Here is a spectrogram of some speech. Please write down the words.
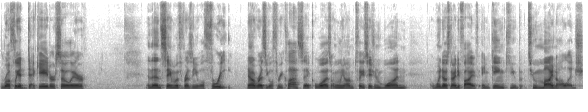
roughly a decade or so later. And then same with Resident Evil 3. Now Resident Evil 3 Classic was only on PlayStation 1, Windows 95, and GameCube to my knowledge.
